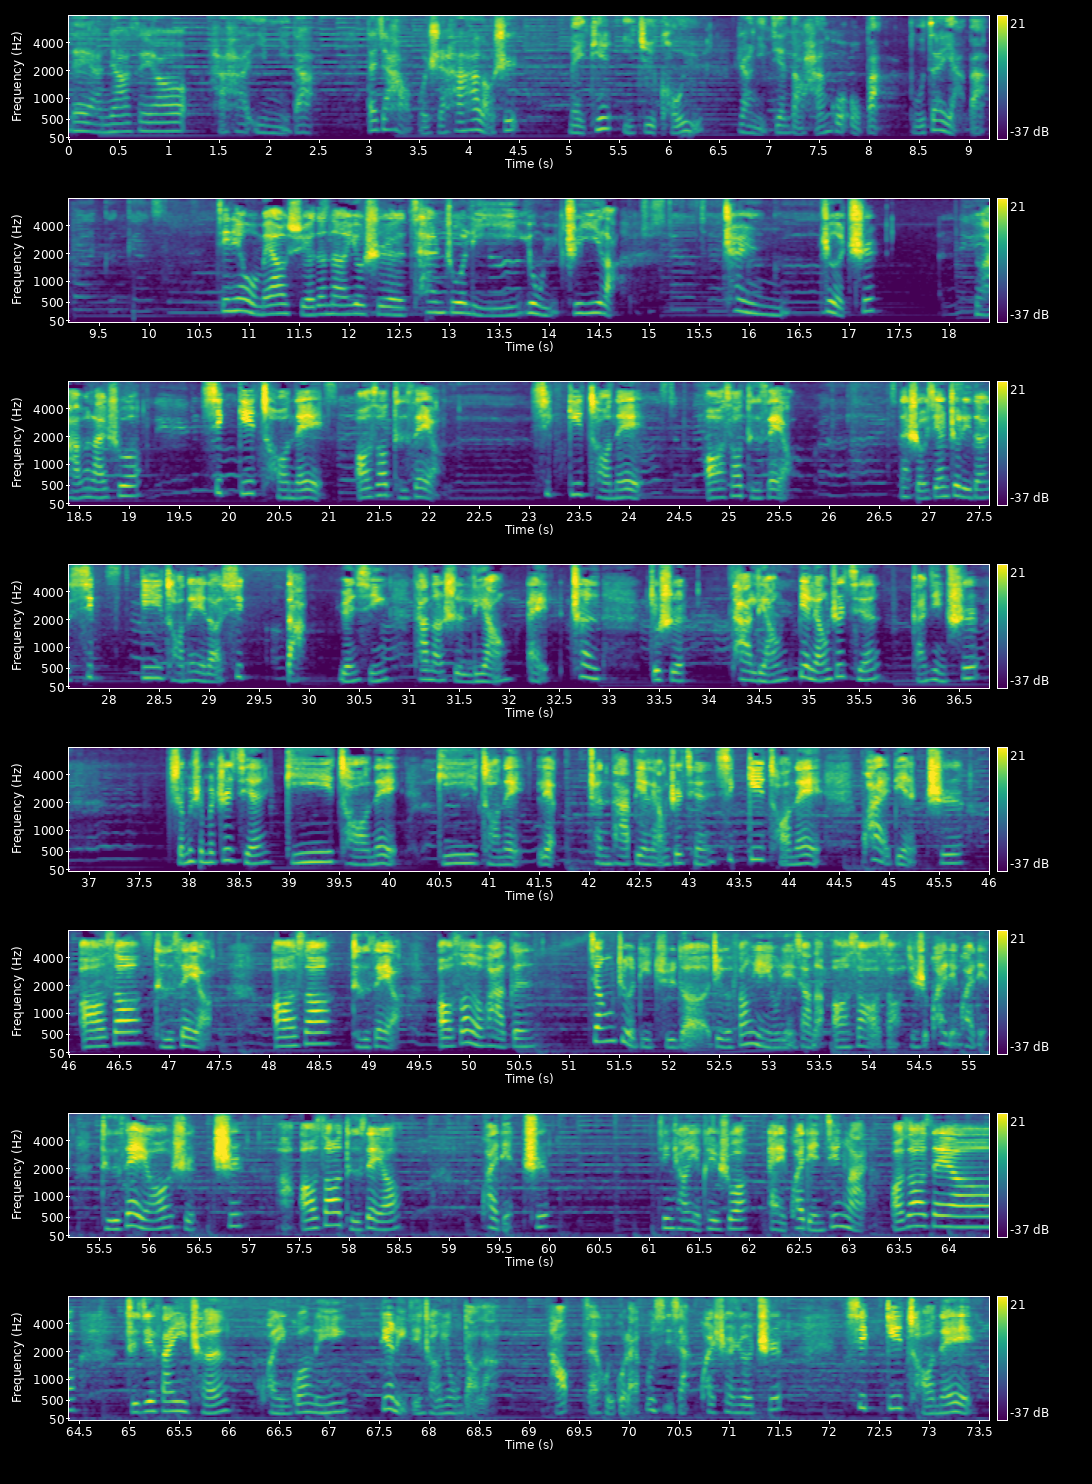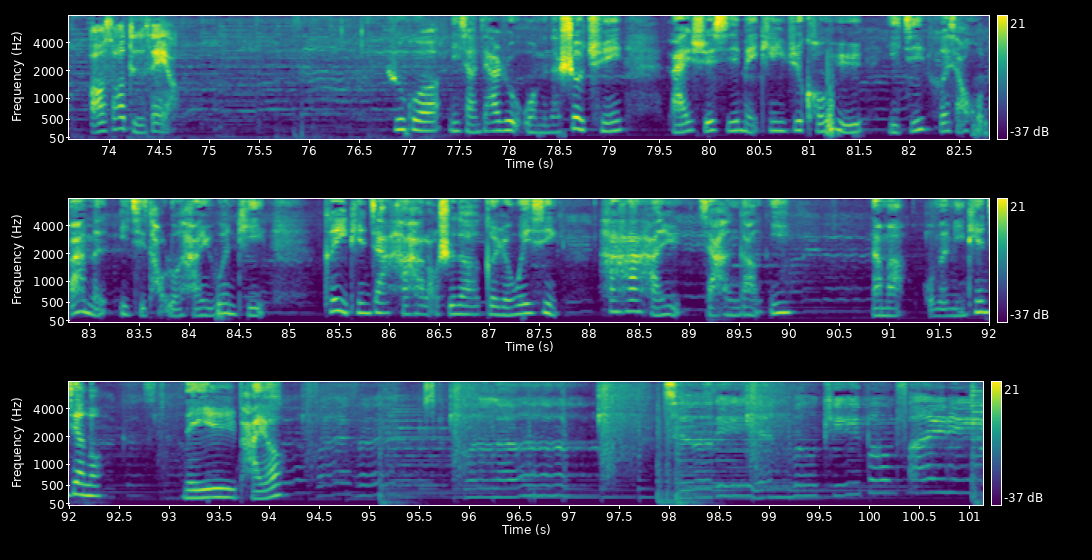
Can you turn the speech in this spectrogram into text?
네 안녕하세요， 哈哈伊米哒。大家好，我是哈哈老师。每天一句口语，让你见到韩国欧巴不再哑巴。今天我们要学的呢，又是餐桌礼仪用语之一了。趁热吃，用韩文来说，식기전에어서드세 요。 식기전에어서드세 요。 那首先这里的식기전에的식 原型，它呢是凉，哎，趁，就是它凉，变凉之前赶紧吃。什么什么之前，鸡草内，鸡草内凉，趁它变凉之前，吸鸡草内，快点吃，also to say。also to also 的话跟江浙地区的这个方言有点像的，also also 就是快点快点，to 哟是吃，啊，also to 快点吃。经常也可以说，哎，快点进来，어서오세 요， 直接翻译成欢迎光临。店里经常用到的。好，再回过来复习一下，快趁热吃。식기전에어서드세 요。 如果你想加入我们的社群，来学习每天一句口语，以及和小伙伴们一起讨论韩语问题，可以添加哈哈老师的个人微信：哈哈韩语下横杠一。 那么我们明天见喽，那一日牌哦。Keep on fighting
